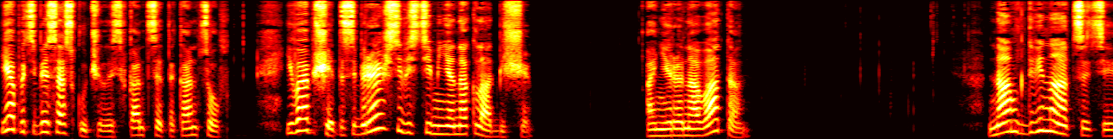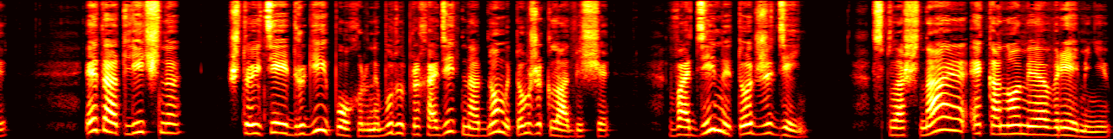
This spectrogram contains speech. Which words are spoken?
Я по тебе соскучилась в конце-то концов. И вообще, ты собираешься вести меня на кладбище?» «А не рановато?» «Нам к двенадцати. Это отлично, что и те, и другие похороны будут проходить на одном и том же кладбище в один и тот же день. Сплошная экономия времени.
